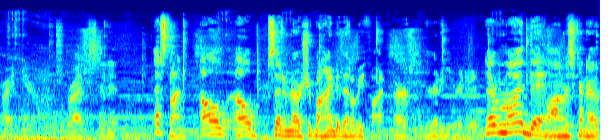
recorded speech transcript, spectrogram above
Right here, where I've set it. That's fine. I'll I'll set an archer behind it. That'll be fine. Or you're gonna get rid of it. Never mind then. Well, I'm just gonna,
